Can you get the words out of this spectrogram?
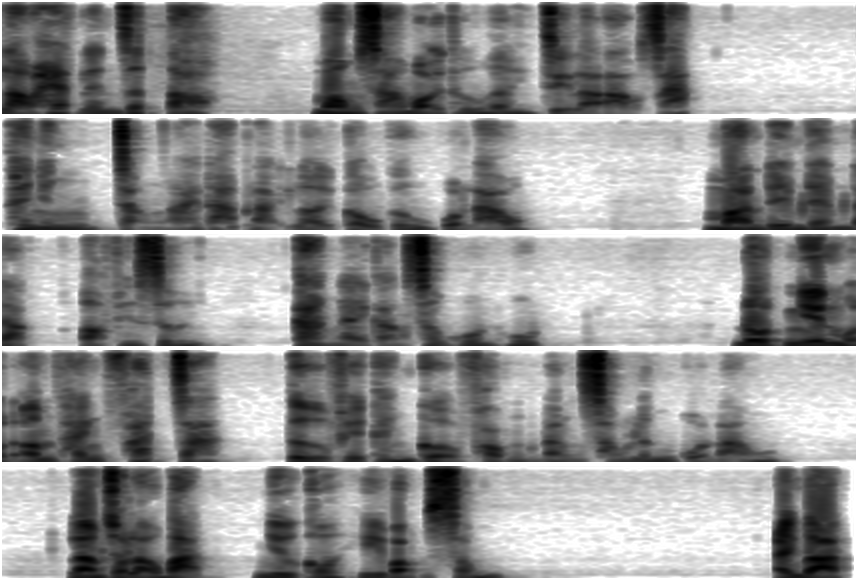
Lão hét lên rất to, mong sao mọi thứ ấy chỉ là ảo giác. Thế nhưng chẳng ai đáp lại lời cầu cứu của lão. Màn đêm đen đặc ở phía dưới càng ngày càng sâu hôn hút. Đột nhiên một âm thanh phát ra từ phía cánh cửa phòng đằng sau lưng của lão làm cho lão bạt như có hy vọng sống. Anh bạt!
